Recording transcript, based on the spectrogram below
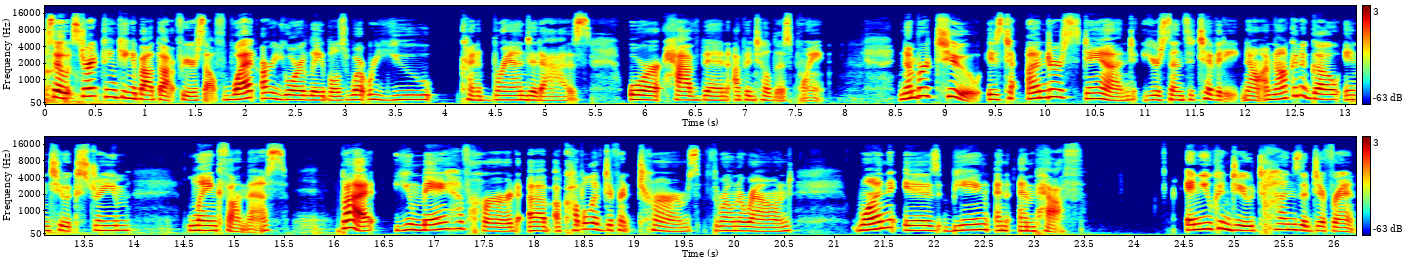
So start thinking about that for yourself. What are your labels? What were you kind of branded as or have been up until this point? Number two is to understand your sensitivity. Now, I'm not going to go into extreme length on this, but you may have heard of a couple of different terms thrown around. One is being an empath. And you can do tons of different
